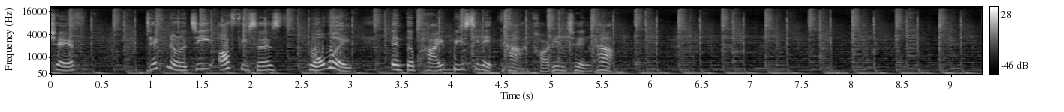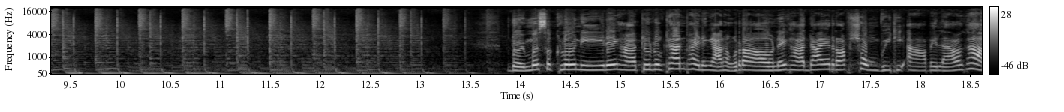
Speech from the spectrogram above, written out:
Chef Technology Officers หัวเว่ย Enterprise Business ค่ะ ขอเรียนเชิญค่ะ โดยเมื่อสักครู่นี้นะคะทุกทุกๆท่านภายในงานของเรานะคะได้รับชม VTR ไปแล้วค่ะ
